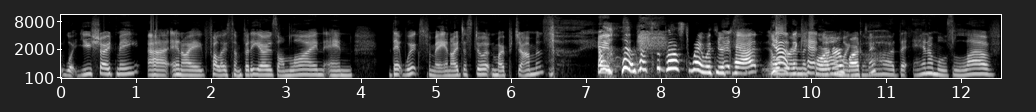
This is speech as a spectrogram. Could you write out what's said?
what you showed me, uh, and I follow some videos online and that works for me, and I just do it in my pajamas. That's the best way with your cat yeah, over the in the cat. corner oh my watching. god, the animals love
